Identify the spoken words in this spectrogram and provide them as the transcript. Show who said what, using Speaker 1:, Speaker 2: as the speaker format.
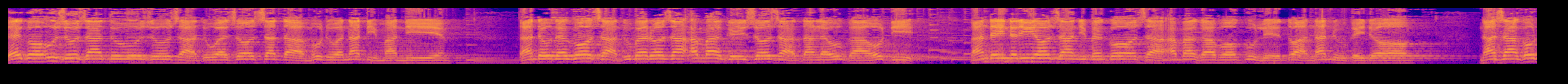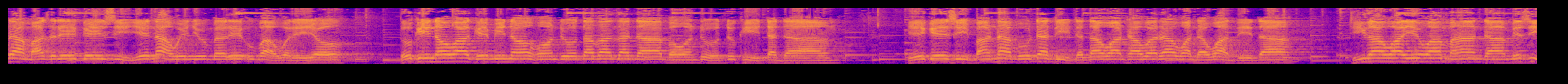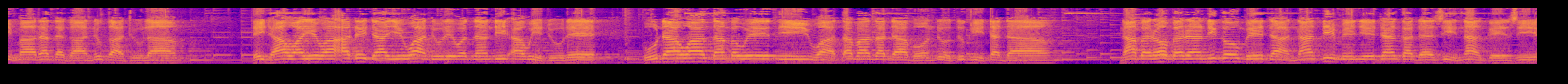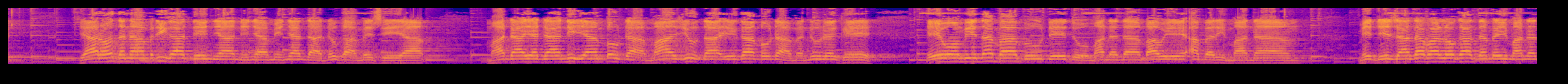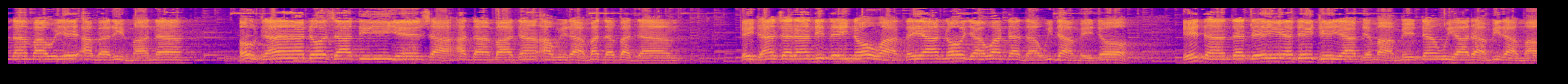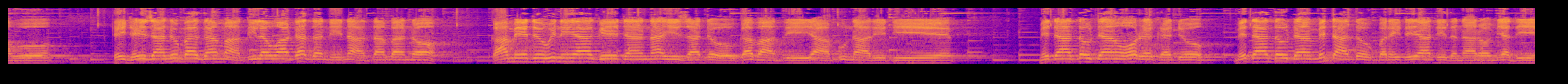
Speaker 1: တေကောဥဇုဇာတုဥဇုဇာတုဝသောသတ္တမုဒ္ဒဝနာတိမာနီတန္တုတကောသသူပရောဇာအပကေသောသတန်လဟုကာဟုတ်တိတန္တိန္တရိယောဇာနိဘကောဇာအပကဘောကုလေတောနန္တုကိတောနာဇာဂௌဒမာစရေကေစီယေနဝိညုပရိဥပဝရိယောဒုက္ခိနောဝခေမိနောဟွန်တုသဗ္ဗတတ္တဘဝန္တုဒုက္ခိတတ္တ ယေကေစီပါဏဗုဒ္ဓတိတတဝါထာဝရဝနဝတေတာဒီဃဝါယေဝမန္တာမစ္စည်းမာရတကနုကထူလာဒိဋ္ဌာဝါယေဝအဒိဋ္ဌာယေဝဒုရေဝတန္တိအဝိဒုရေဘုဒ္ဓဝါတံပဝေတိဝသဗ္ဗတတ္တဘွန်တုဒုက္ခိတတ္တနာဘရောပရဏိကုံဘေဒနာတိမေညေထကတ္တစီနကေစီ ယာရောတနာပရိကတေညာနိညာမေညတဒုက္ခမေစေယမာတာယထာနိယံဗုဒ္ဓမာယုတာဧကဗုဒ္ဓမနုရခေဧဝံပိသဗ္ဗဗုတေတုမာနတံဘာဝေအပရိမာဏံမေတ္တိဇာသဗ္ဗလောကသမိမာနတံဘာဝေအပရိမာဏံဩဒံဒောဇာတိရိယေသအတ္တံဘာဒံအဝိရမတ္တပတ္တံ ဒိဋ္ဌံဇရဏိသိနောဝတယာနောယဝတ္တတဝိဒမေတောဧတံတတေအဒိဋ္ဌေယဗြမမေတံဝိဟာရမိရမဟောဒိဋ္ဌေဇာနုပကမ္မသီလဝါဒတနေနတံပန္နောကာမေတုဝိနယကေတနာယိဇာတောကဗ္ဗတိယပုဏ္ဏရေတိမေတ္တာသုတ်တံဟောရခတုမေတ္တာသုတ်တံမေတ္တာသုတ်ပရိတယဒေသနာတော်မြတ်သည်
